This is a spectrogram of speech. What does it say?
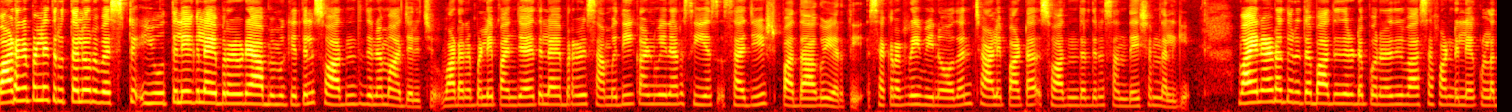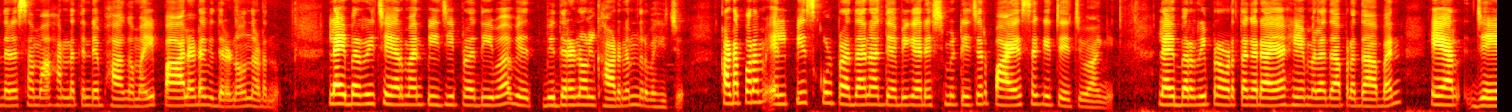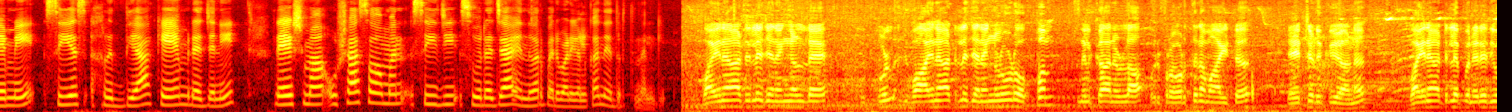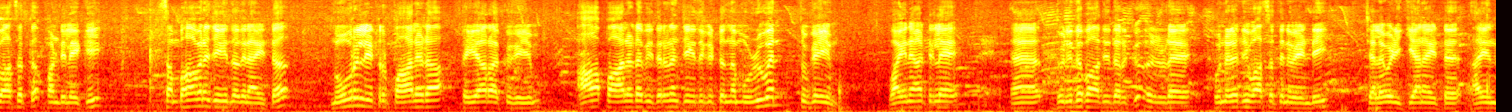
Vadanappally Thrithallur west youth league ലൈബ്രറിയുടെ ആഭിമുഖ്യത്തിൽ സ്വാതന്ത്ര്യദിനം ആചരിച്ചു. വാടനപ്പള്ളി പഞ്ചായത്ത് ലൈബ്രറി സമിതി കൺവീനർ സി എസ് സജീഷ് പതാക ഉയർത്തി. സെക്രട്ടറി വിനോദൻ ചാളിപ്പാട്ട് സ്വാതന്ത്ര്യദിന സന്ദേശം നൽകി. വയനാട് ദുരിതബാധിതരുടെ പുനരധിവാസ ഫണ്ടിലേക്കുള്ള ധനസമാഹരണത്തിന്റെ ഭാഗമായി പാലട വിതരണവും നടന്നു. Library chairman P G Pradeep വിതരണോദ്ഘാടനം നിർവഹിച്ചു. കടപ്പുറം എൽ പി സ്കൂൾ പ്രധാനാധ്യാപിക രശ്മി ടീച്ചർ പായസ കിറ്റ് ഏറ്റുവാങ്ങി. ലൈബ്രറി പ്രവർത്തകരായ Hemalatha Prathapan A R Jayami C S Hridya K M Rajani Reshma Usha Soman C G Suraja എന്നിവർ പരിപാടികൾക്ക് നേതൃത്വം നൽകി. വയനാട്ടിലെ ജനങ്ങളുടെ വയനാട്ടിലെ ജനങ്ങളോടൊപ്പം നിൽക്കാനുള്ള ഒരു പ്രവർത്തനമായിട്ട് ഏറ്റെടുക്കുകയാണ് വയനാട്ടിലെ പുനരധിവാസ ഫണ്ടിലേക്ക് സംഭാവന ചെയ്യുന്നതിനായിട്ട് നൂറ് ലിറ്റർ പാലട തയ്യാറാക്കുകയും ആ പാലട വിതരണം ചെയ്ത് കിട്ടുന്ന മുഴുവൻ തുകയും വയനാട്ടിലെ ദുരിതബാധിതർക്ക് പുനരധിവാസത്തിന് വേണ്ടി ചെലവഴിക്കാനായിട്ട്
